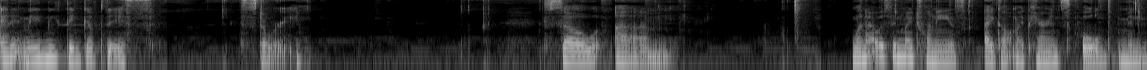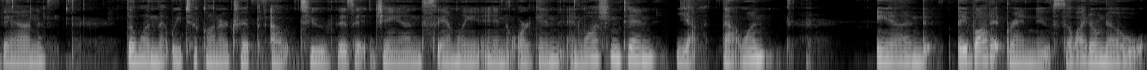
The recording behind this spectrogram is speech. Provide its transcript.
and it made me think of this story. So, um, when I was in my 20s, I got my parents' old minivan the one that we took on our trip out to visit Jan's family in Oregon and Washington. Yeah, that one. And they bought it brand new, so I don't know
